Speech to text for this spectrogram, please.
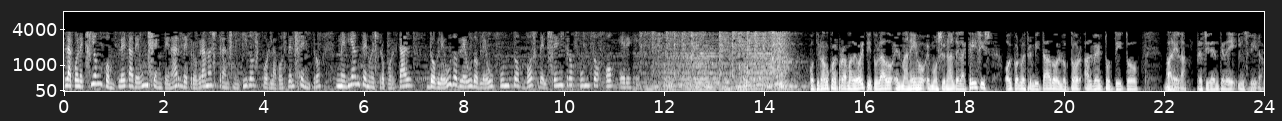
la colección completa de un centenar de programas transmitidos por la voz del centro mediante nuestro portal www.vozdelcentro.org. Continuamos con el programa de hoy titulado El manejo emocional de la crisis, hoy con nuestro invitado el doctor Alberto Tito Varela, presidente de Inspira.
